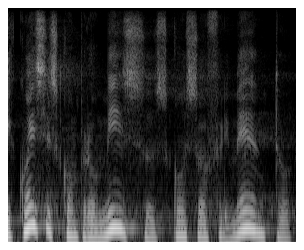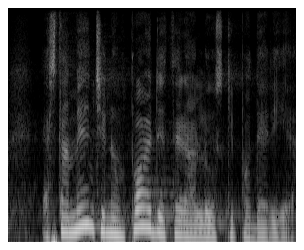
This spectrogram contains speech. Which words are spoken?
Que com esses compromissos com o sofrimento, esta mente não pode ter a luz que poderia.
